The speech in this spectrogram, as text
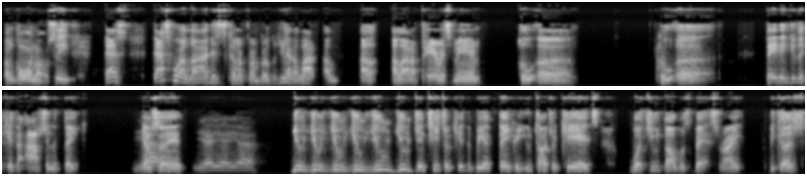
going on. See, that's that's where a lot of this is coming from, bro. Because you had a lot a, a, a lot of parents, man, who uh who uh they didn't give their kids the option to think. You know what I'm saying? Yeah, yeah, yeah. You you you you you you didn't teach your kids to be a thinker. You taught your kids what you thought was best, right? Because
